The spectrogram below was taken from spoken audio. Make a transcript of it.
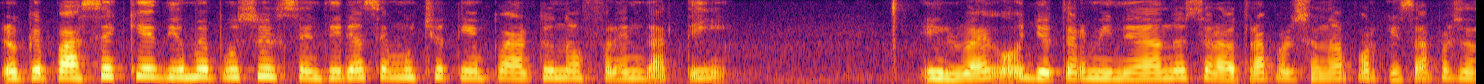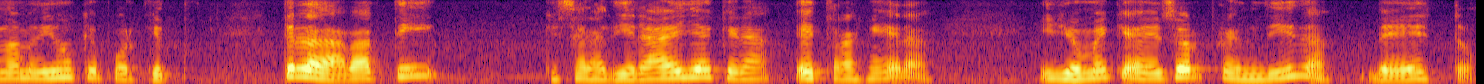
lo que pasa es que Dios me puso el sentir hace mucho tiempo darte una ofrenda a ti. Y luego yo terminé dándosela a otra persona porque esa persona me dijo que porque te la daba a ti, que se la diera a ella que era extranjera. Y yo me quedé sorprendida de esto.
